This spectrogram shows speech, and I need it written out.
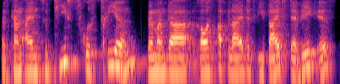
Das kann einen zutiefst frustrieren, wenn man daraus ableitet, wie weit der Weg ist.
